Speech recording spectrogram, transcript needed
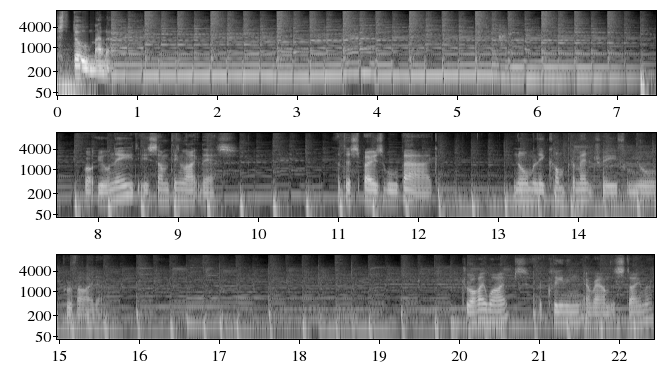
Stool What you'll need is something like this. A disposable bag, normally complimentary from your provider. Dry wipes for cleaning around the stoma.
